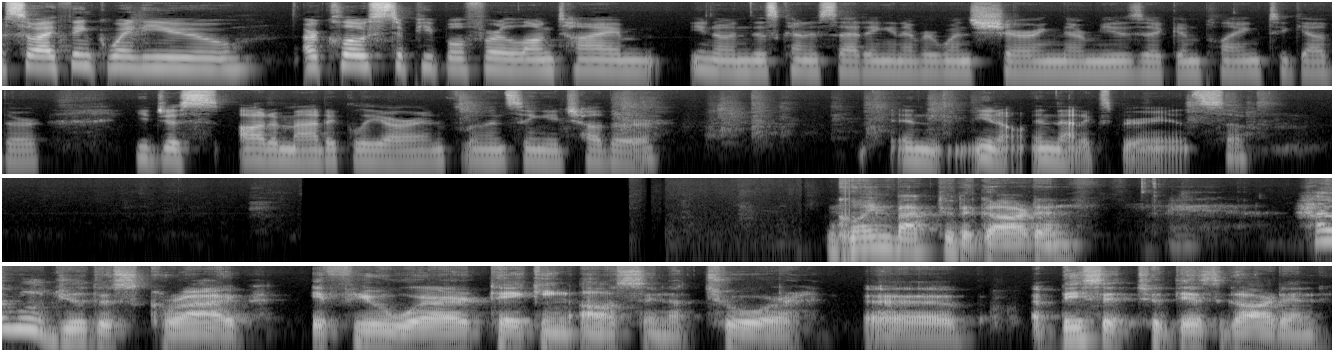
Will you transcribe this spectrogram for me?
so i think when you are close to people for a long time you know in this kind of setting and everyone's sharing their music and playing together you just automatically are influencing each other in you know in that experience so. Going back to the garden how would you describe if you were taking us in a tour uh, a visit to this garden,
